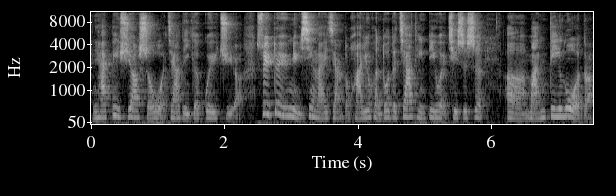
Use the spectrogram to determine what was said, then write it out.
你还必须要守我家的一个规矩啊。所以对于女性来讲的话，有很多的家庭地位其实是。呃，蛮低落的，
